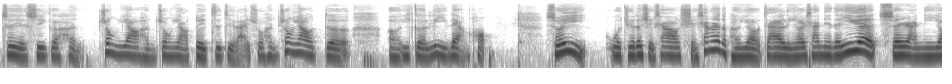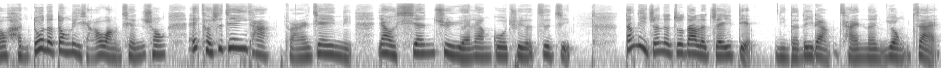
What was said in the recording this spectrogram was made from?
这也是一个很重要、很重要，对自己来说很重要的呃一个力量吼。所以。我觉得学校选相爱的朋友，在二零二三年的一月，虽然你有很多的动力想要往前冲，诶，可是建议卡反而建议你要先去原谅过去的自己。当你真的做到了这一点，你的力量才能用在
